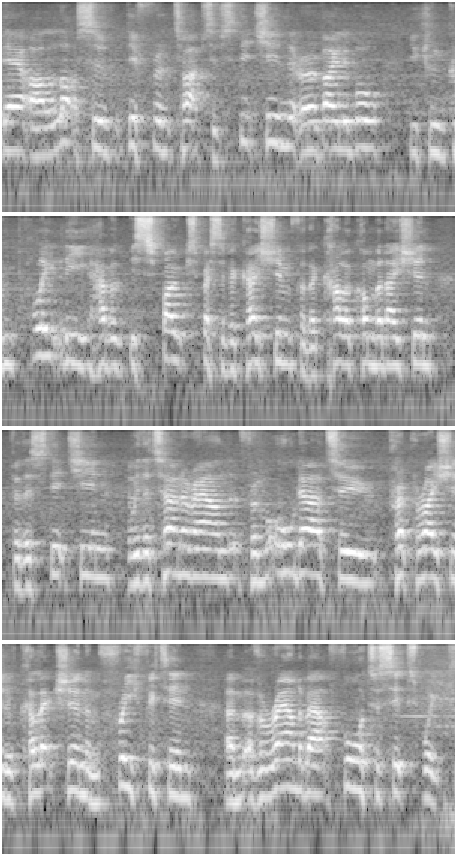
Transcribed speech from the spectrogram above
There are lots of different types of stitching that are available. You can completely have a bespoke specification for the colour combination, for the stitching, with a turnaround from order to preparation of collection and free fitting um, of around about four to six weeks.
